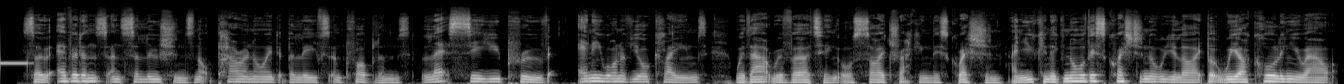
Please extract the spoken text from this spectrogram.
so, evidence and solutions, not paranoid beliefs and problems. Let's see you prove any one of your claims without reverting or sidetracking this question. And you can ignore this question all you like, but we are calling you out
